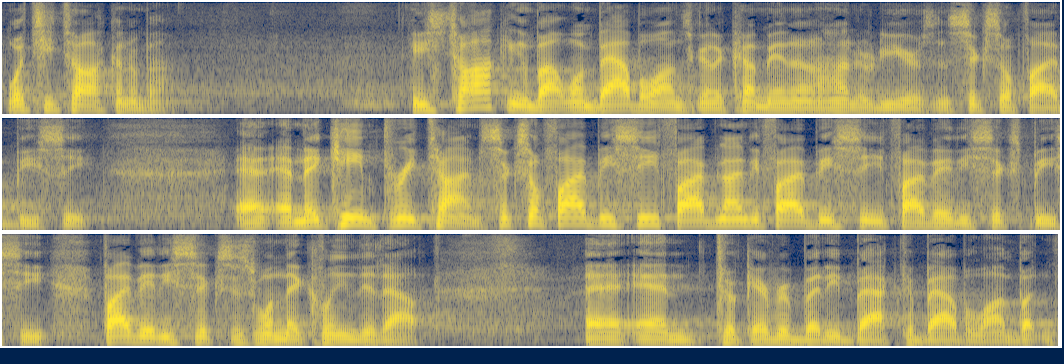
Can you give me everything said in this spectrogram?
What's he talking about? He's talking about when Babylon's going to come in in 100 years, in 605 BC. And, and, they came three times 605 BC, 595 BC, 586 BC. 586 is when they cleaned it out and, took everybody back to Babylon. But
